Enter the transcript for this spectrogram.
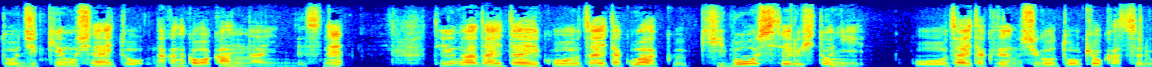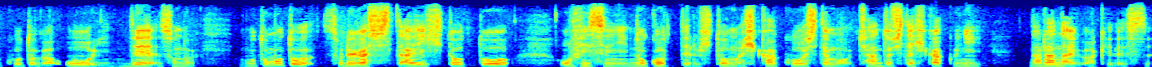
と実験をしないとなかなか分かんないんですね。っていうのは大体こう在宅ワーク希望してる人にこう在宅での仕事を許可することが多いんでもともとそれがしたい人とオフィスに残ってる人の比較をしてもちゃんとした比較にならないわけです。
